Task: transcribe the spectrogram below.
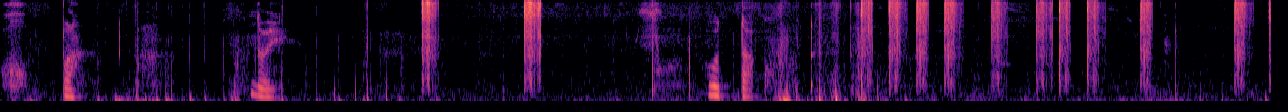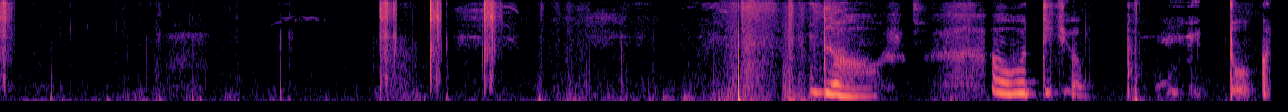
Хопа. Давай. Вот так вот. Да уж. А вот я так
